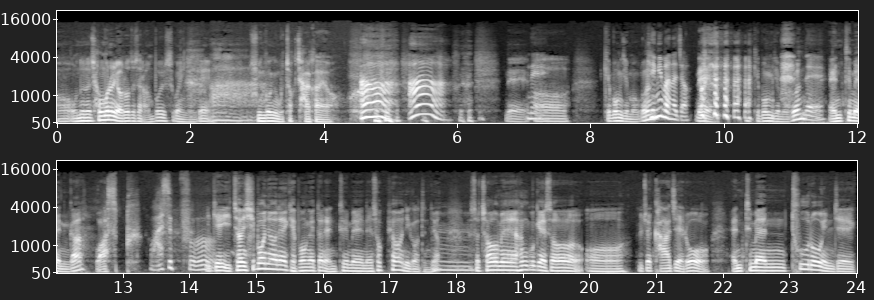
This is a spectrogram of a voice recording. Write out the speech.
어, 오늘은 창문을 열어도 잘 안 보일 수가 있는데 아, 주인공이 무척 작아요. 아, 아, 네. 네. 어, 개봉 제목은 개미만 하죠. 네. 개봉 제목은 네. 앤트맨과 와스프. 와스프. 이게 2015년에 개봉했던 앤트맨의 속편이거든요. 음, 그래서 처음에 한국에서 어 일종의 가제로 앤트맨 2로 이제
